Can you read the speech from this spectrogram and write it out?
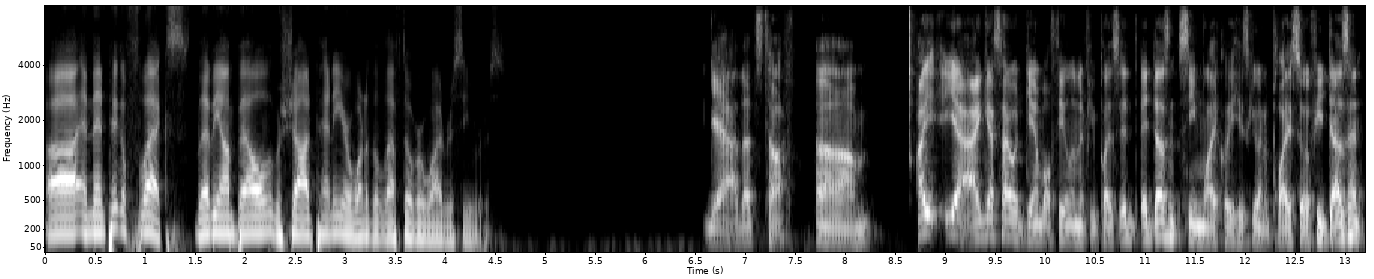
Uh, and then pick a flex: Le'Veon Bell, Rashad Penny, or one of the leftover wide receivers. Yeah, that's tough. Um, I yeah, I guess I would gamble Thielen if he plays. It, it doesn't seem likely he's going to play. So if he doesn't,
